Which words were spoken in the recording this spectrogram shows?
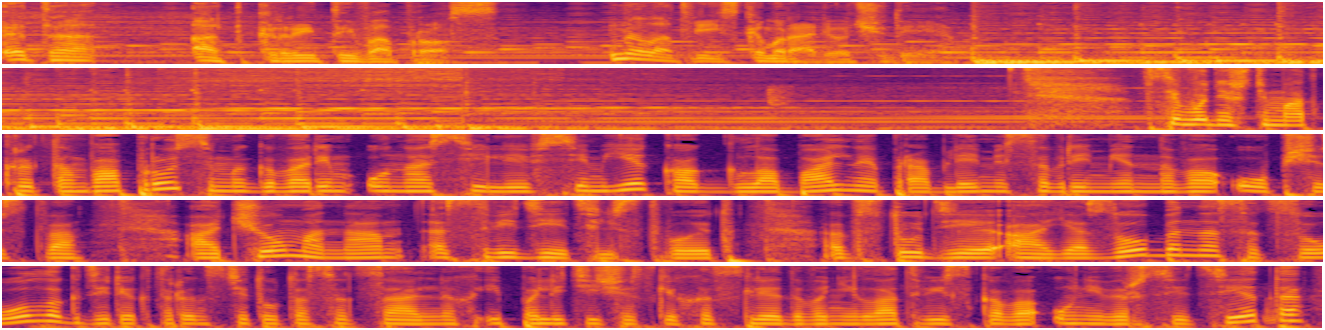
Это «Открытый вопрос» на Латвийском радио 4. Сегодняшнем открытом вопросе мы говорим о насилии в семье как глобальной проблеме современного общества, о чем она свидетельствует. В студии Ая Зобана, социолог, директор Института социальных и политических исследований Латвийского университета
